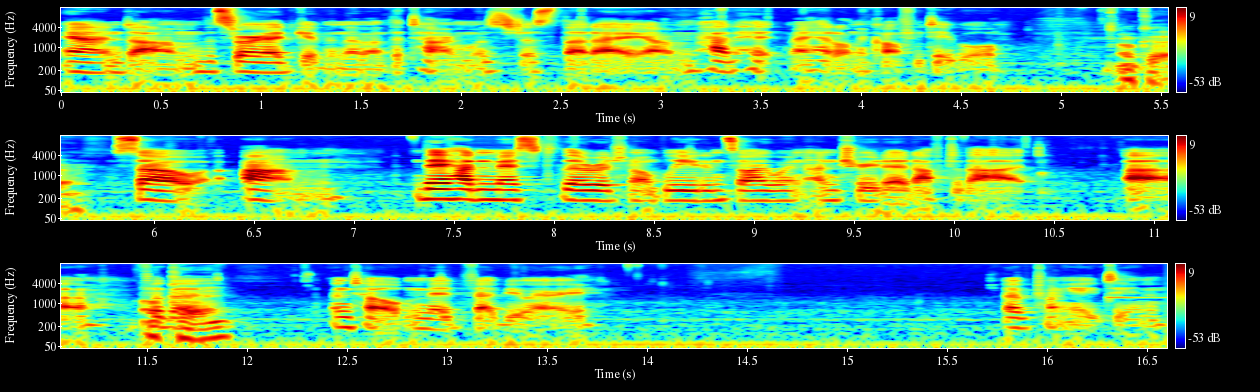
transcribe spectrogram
And um, the story I'd given them at the time was just that I um, had hit my head on the coffee table. Okay. So um, they had missed the original bleed, and so I went untreated after that uh, for Okay. the until mid February of 2018.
